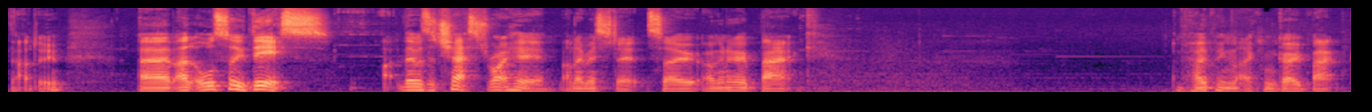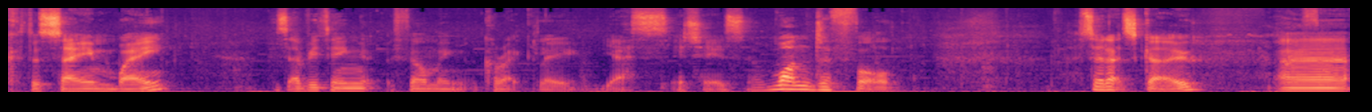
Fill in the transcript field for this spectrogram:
That'll do. Um, and also this. There was a chest right here, and I missed it. So I'm going to go back. I'm hoping that I can go back the same way. Is everything filming correctly? Yes, it is. Wonderful. So let's go. Uh,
